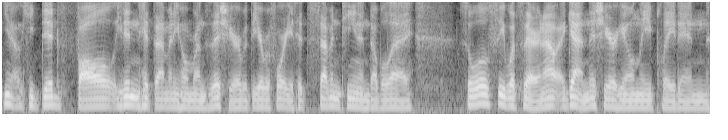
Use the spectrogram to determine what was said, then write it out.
you know, he did fall. He didn't hit that many home runs this year, but the year before he had hit 17 in AA. So we'll see what's there. Now, again, this year he only played in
